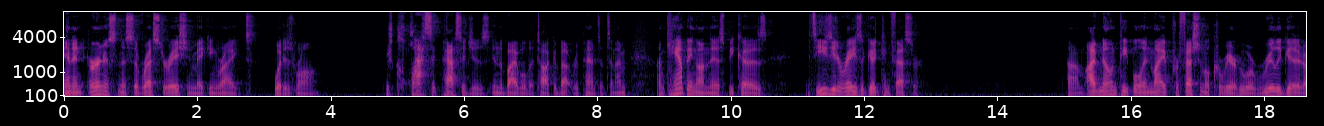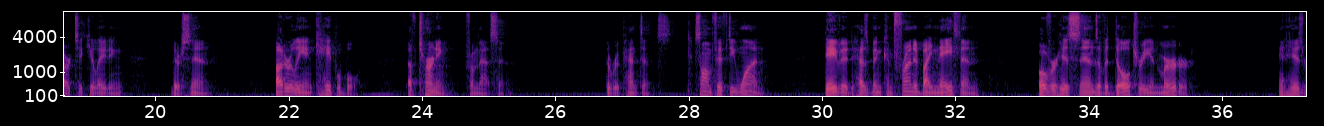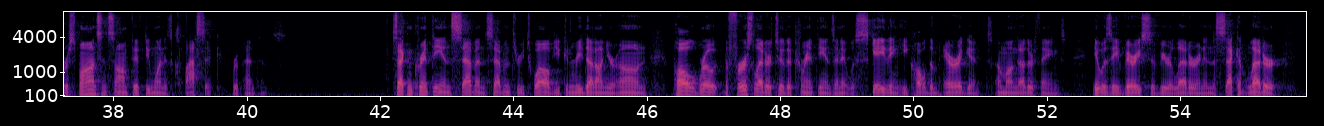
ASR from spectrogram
and an earnestness of restoration, making right what is wrong. There's classic passages in the Bible that talk about repentance, and I'm I'm camping on this because it's easy to raise a good confessor. Um, I've known people in my professional career who are really good at articulating their sin, utterly incapable of turning from that sin. The repentance. Psalm 51 David has been confronted by Nathan over his sins of adultery and murder. And his response in Psalm 51 is classic repentance. 2 Corinthians 7 7 through 12, you can read that on your own. Paul wrote the first letter to the Corinthians, and it was scathing. He called them arrogant, among other things. It was a very severe letter. And in the second letter,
